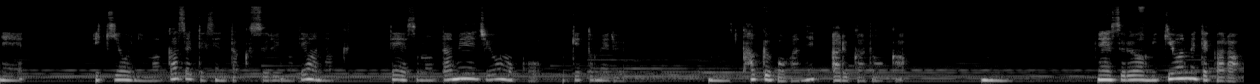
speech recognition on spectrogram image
ね、勢いに任せて選択するのではなくて、そのダメージをもこう受け止める、うん、覚悟がね、あるかどうか、うん。ね、それを見極めてから、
